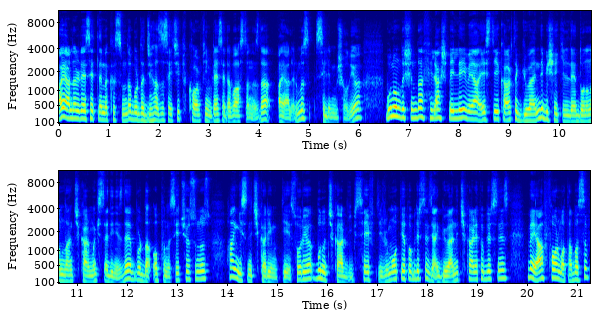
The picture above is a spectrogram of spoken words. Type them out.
Ayarları resetleme kısmında burada cihazı seçip confirm reset'e bastığınızda ayarlarımız silinmiş oluyor. Bunun dışında flash belleği veya SD kartı güvenli bir şekilde donanımdan çıkarmak istediğinizde burada Open'ı seçiyorsunuz. Hangisini çıkarayım diye soruyor. Bunu çıkar deyip safety remote yapabilirsiniz. Yani güvenli çıkar yapabilirsiniz. Veya formata basıp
